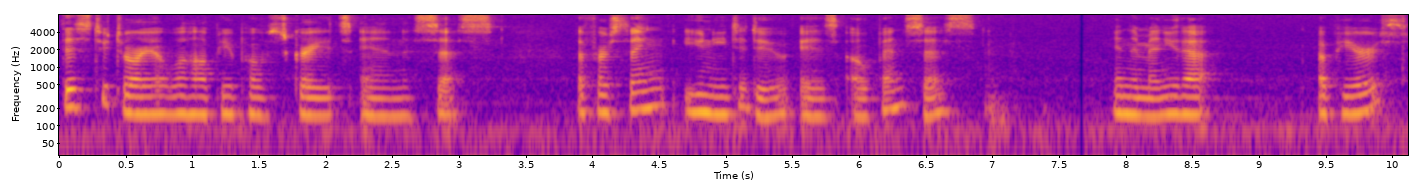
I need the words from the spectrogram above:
This tutorial will help you post grades in SIS. The first thing you need to do is open SIS. In the menu that appears,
